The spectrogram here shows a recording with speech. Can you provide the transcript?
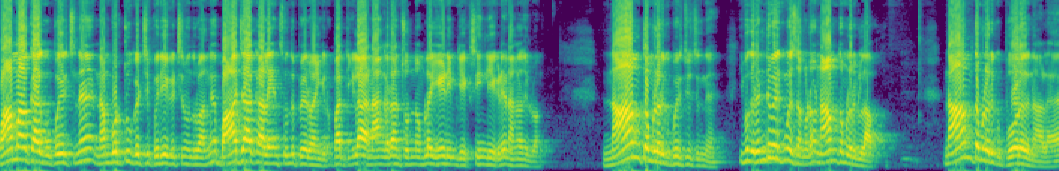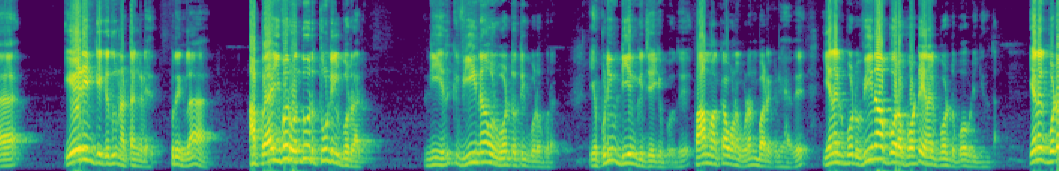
பாமகவுக்கு போயிருச்சுன்னா நம்பர் டூ கட்சி பெரிய கட்சின்னு வந்துருவாங்க. பாஜக அலையன்ஸ் வந்து பேர் வாங்கிடும் பார்த்தீங்களா நாங்கள் தான் சொன்னோம்ல ஏடிஎம்கே சீன்லேயே கிடையாது நாங்கள் தான் சொல்லுவாங்க. நாம் தமிழருக்கு போயிருச்சு வச்சுங்க இவங்க ரெண்டு பேருக்குமே சங்கடம் நாம் தமிழருக்கு லாபம். நாம் தமிழருக்கு போகிறதுனால ஏடிஎம்கேக்கு எதுவும் நட்டம் கிடையாது. புரியுங்களா அப்போ இவர் வந்து ஒரு தூண்டில் போடுறாரு. நீ எதுக்கு வீணாக ஒரு ஓட்டத்துக்கு போட போகிற எப்படியும் டிஎம்கே ஜெயிக்க போகுது. பாமக உனக்கு உடன்பாடு கிடையாது. எனக்கு போட்டு வீணாக போகிற போட்டு எனக்கு போட்டு போ அப்படிங்கிறது தான். எனக்கு போட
